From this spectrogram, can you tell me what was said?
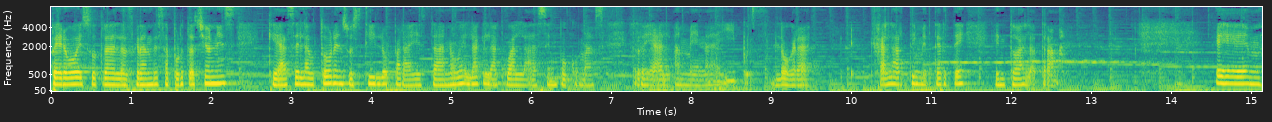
pero es otra de las grandes aportaciones que hace el autor en su estilo para esta novela, la cual la hace un poco más real, amena y pues logra jalarte y meterte en toda la trama. Em,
